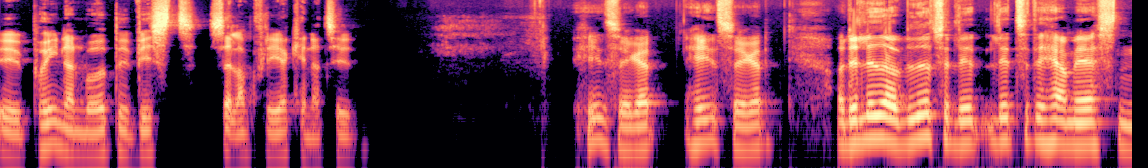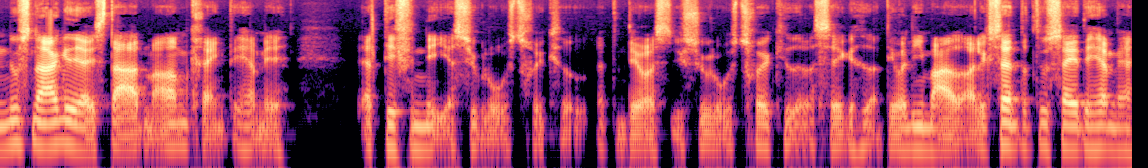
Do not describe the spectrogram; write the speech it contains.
øh, på en eller anden måde bevidst, selvom flere kender til den. Helt sikkert, helt sikkert. Og det leder videre til lidt, lidt til det her med, sådan, nu snakkede jeg i starten meget omkring det her med at definere psykologisk tryghed. At det er også psykologisk tryghed eller sikkerhed. Det var lige meget. Og Alexander, du sagde det her med,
